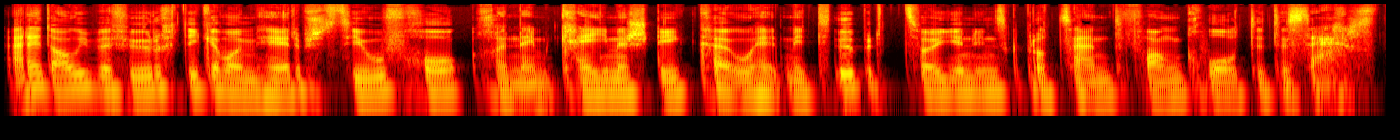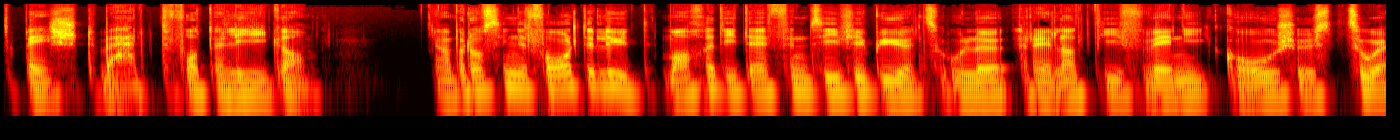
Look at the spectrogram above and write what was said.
Er hat alle Befürchtungen, die im Herbst aufkommen, können im Keim ersticken und hat mit über 92% Fangquote den sechstbesten Wert der Liga. Aber auch seine Vorderleute machen die defensive Bühne und lassen relativ wenig Goalschüsse zu.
